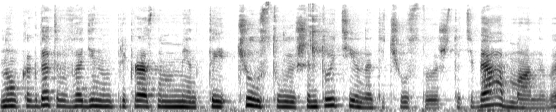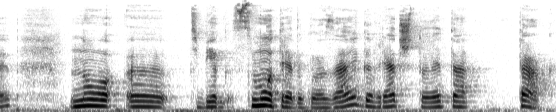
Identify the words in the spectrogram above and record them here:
но когда ты в один прекрасный момент ты чувствуешь, интуитивно ты чувствуешь, что тебя обманывают, но э, тебе смотрят в глаза и говорят, что это так.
